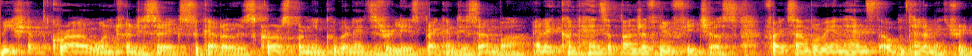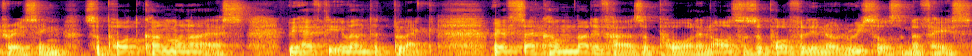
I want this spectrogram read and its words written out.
We shipped CRI-O 126 together with corresponding Kubernetes release back in December, and it contains a bunch of new features. For example, we enhanced OpenTelemetry tracing, support Conmon conmon-rs, we have the evented PLEG, we have seccomp notifier support and also support for the node resource interface,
